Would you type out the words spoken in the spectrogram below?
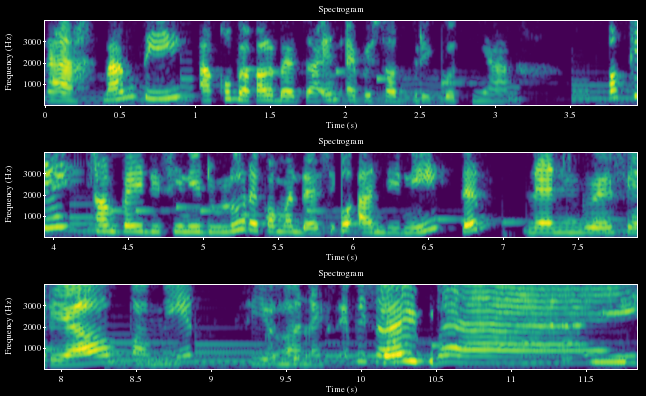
Nah, nanti aku bakal bacain episode berikutnya. Oke, sampai di sini dulu rekomendasiku Andini dan dan gue Virial pamit. See you on next episode. Bye. Bye.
